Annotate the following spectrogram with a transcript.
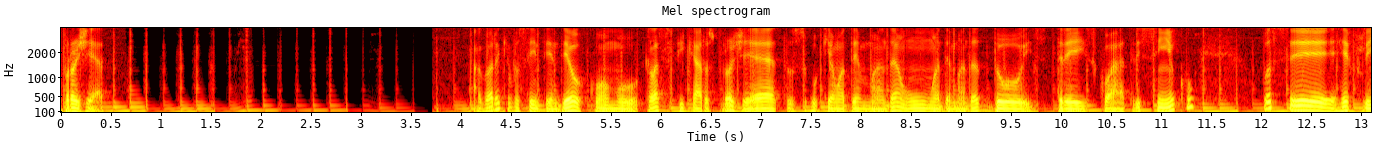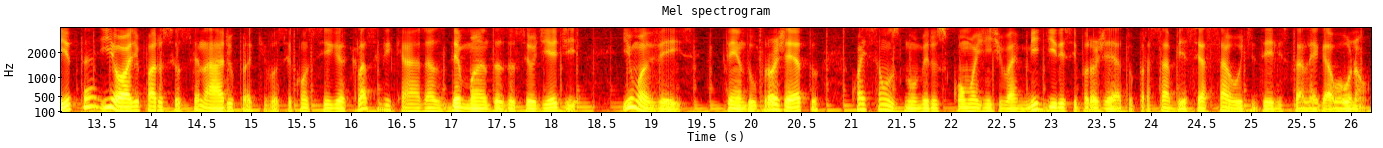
projeto. Agora que você entendeu como classificar os projetos, o que é uma demanda 1, uma demanda 2, 3, 4 e 5, você reflita e olhe para o seu cenário para que você consiga classificar as demandas do seu dia a dia. E uma vez tendo o projeto, quais são os números, como a gente vai medir esse projeto para saber se a saúde dele está legal ou não.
